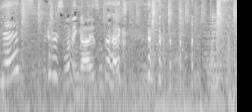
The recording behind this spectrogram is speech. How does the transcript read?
Yes? Look at her swimming, guys. What the heck?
